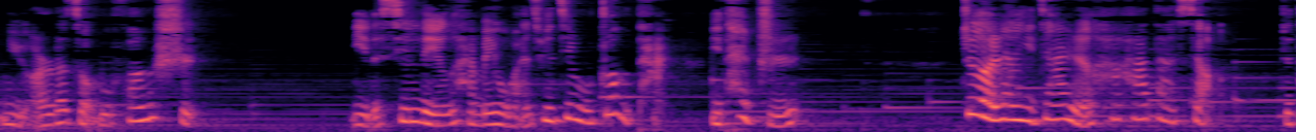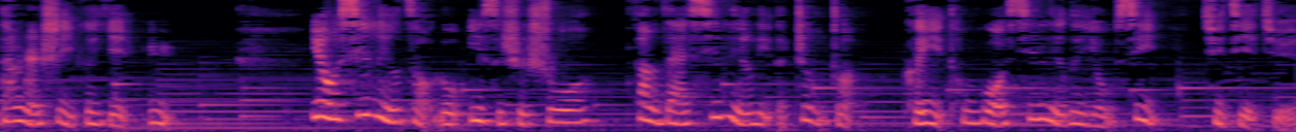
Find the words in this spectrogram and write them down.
女儿的走路方式。你的心灵还没有完全进入状态，你太直。这让一家人哈哈大笑。这当然是一个隐喻，用心灵走路，意思是说。放在心灵里的症状，可以通过心灵的游戏去解决。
